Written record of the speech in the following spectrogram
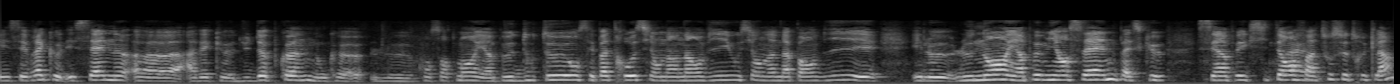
Et c'est vrai que les scènes euh, avec euh, du dubcon, donc euh, le consentement est un peu douteux, on sait pas trop si on en a envie ou si on en a pas envie. Et, et le, le non est un peu mis en scène parce que c'est un peu excitant, Ouais. enfin tout ce truc-là.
